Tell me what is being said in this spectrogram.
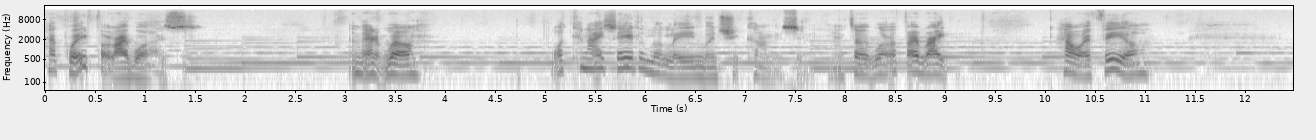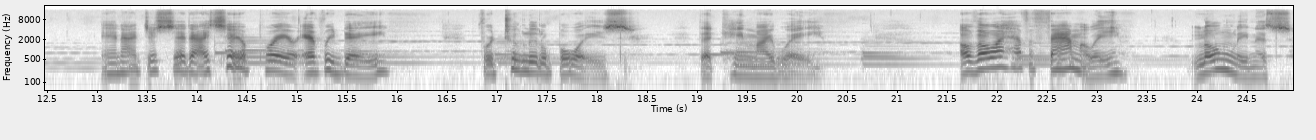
how grateful I was. And then, well, what can I say to Elaine when she comes? And so, well, if I write how I feel, and I just said, I say a prayer every day for two little boys that came my way. Although I have a family, loneliness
